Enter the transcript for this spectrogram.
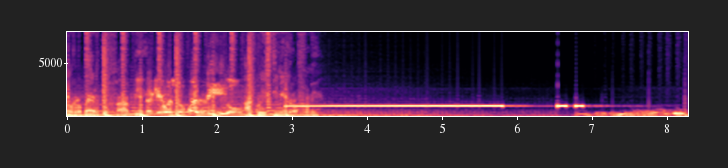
Roberto Fabi Perché questo qua è Dio. a questi microfoni. Ciclismo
